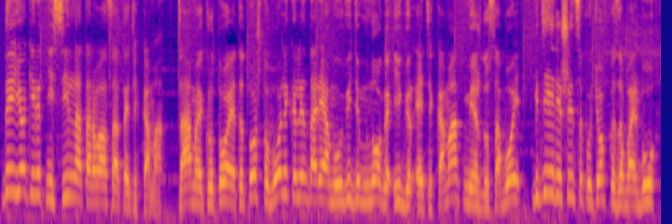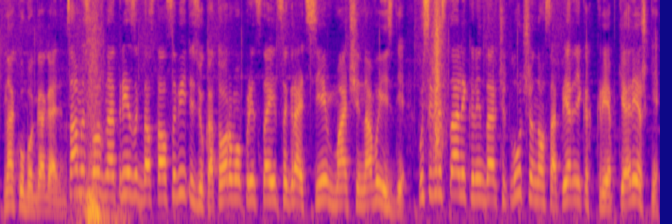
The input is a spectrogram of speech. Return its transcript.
Да и Йокерит не сильно оторвался от этих команд. Самое крутое это то, что в воле календаря мы увидим много игр этих команд между собой, где и решится путевка за борьбу на Кубок Гагарин. Самый сложный отрезок достался Витязю, которому предстоит сыграть 7 матчей на выезде. У Северстали календарь чуть лучше, но в соперниках крепкие орешки.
